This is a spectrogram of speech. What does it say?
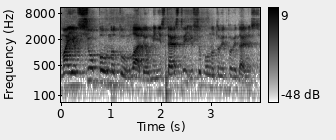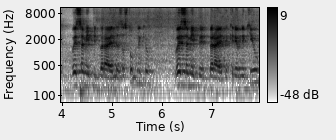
має всю повноту влади у міністерстві і всю повноту відповідальності. Ви самі підбираєте заступників, ви самі підбираєте керівників.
